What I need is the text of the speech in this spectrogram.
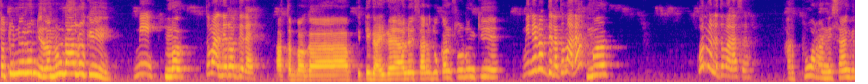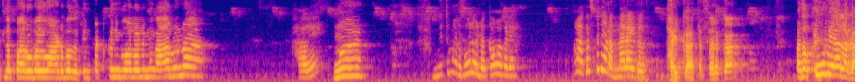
तर तू निरोप दिला म्हणून आलो की. मी? मग? तुम्हाला निरोप दिलाय? आता बघा किती घाई घाई आलोय सारं दुकान सोडून की. मी निरोप दिला तुम्हाला? मग? कोण म्हणलं तुम्हाला असं? अरे पोरांनी सांगितलं पारूबाई वाट बघत आणि पटकनी बोलावलं मग आलो ना. हा मग? मी तुम्हाला बोलवलं कवाकडे. हा कसं कधी आणत नाही राहिलं. हाय का आता? सर का? आता तू बी आला का?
